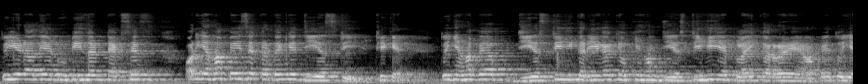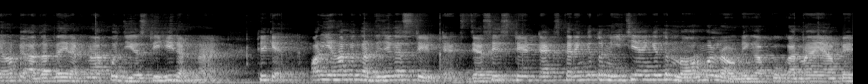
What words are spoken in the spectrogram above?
तो ये डाल दिया ड्यूटीज़ एंड टैक्सेस और यहाँ पे इसे कर देंगे जीएसटी ठीक है? तो यहाँ पे आप जीएसटी ही करिएगा, क्योंकि हम जीएसटी ही अप्लाई कर रहे हैं यहाँ पे। तो यहाँ पे अदर नहीं रखना, आपको जीएसटी ही रखना है। ठीक है? और यहाँ पे कर दीजिएगा स्टेट टैक्स जैसे स्टेट टैक्स करेंगे तो नीचे आएँगे तो नॉर्मल राउंडिंग आपको करना है यहाँ पे।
